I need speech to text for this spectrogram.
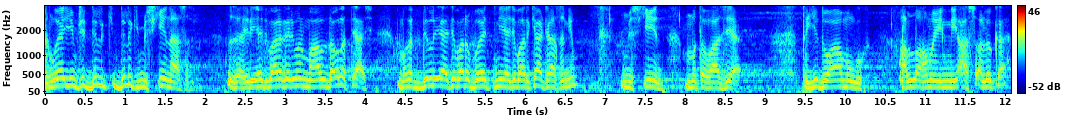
مسلمان يمشي دلك دلك مسكين آسان ظاهري اعتبار غريبن مال دولة تعيش مگر دل بيتني بتنی اعتبار کیا آسان مسكين متواضع تيجي دعاء دعا اللهم إني أسألك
